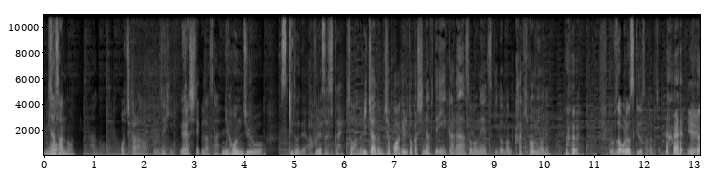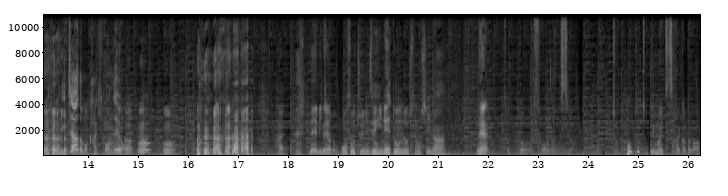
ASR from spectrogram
皆さんのあのお力をぜひね貸してください、日本中を好き度で溢れさせたい。そうあのリチャードにチョコをあげるとかしなくていいからそのね好き度の書き込みをね。でもそ俺の好き度下がっちゃう。リチャードも書き込んでよ。あうん？うん。はい。ねリチャードも放送中にぜひね登場してほしいな、ね。ちょっとそうなんですよ。ちょっと本当にちょっといまいち使い方が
